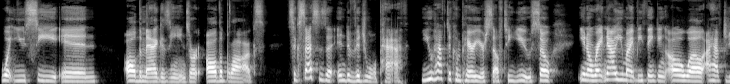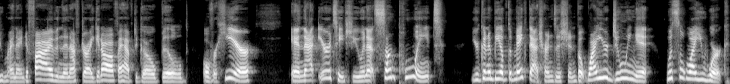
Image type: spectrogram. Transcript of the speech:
what you see in all the magazines or all the blogs. Success is an individual path You have to compare yourself to you. So, you know, right now you might be thinking, oh, well, I have to do my nine to five. And then after I get off, I have to go build over here. And that irritates you. And at some point, you're going to be able to make that transition. But while you're doing it, whistle while you work.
